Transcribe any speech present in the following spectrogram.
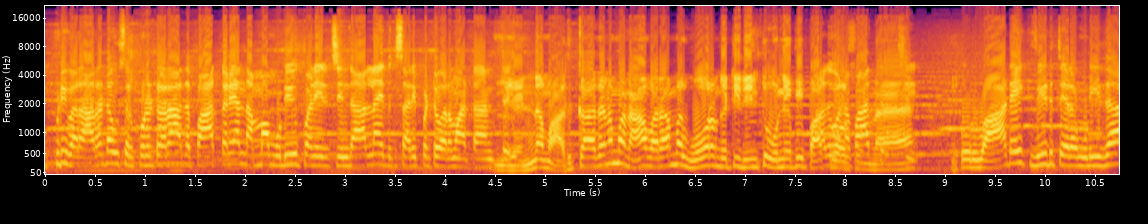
எப்படி வர அரை டவுசர் போட்டுட்டு வர அதை பார்த்தோன்னே அந்த அம்மா முடிவு பண்ணிருச்சு இந்த ஆள்லாம் இதுக்கு சரிப்பட்டு வர மாட்டான்ட்டு என்னம்மா அதுக்காக தானம்மா நான் வராம ஓரம் கட்டி நின்றுட்டு உன்னை போய் பார்த்து ஒரு வாடகைக்கு வீடு தேட முடியுதா?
